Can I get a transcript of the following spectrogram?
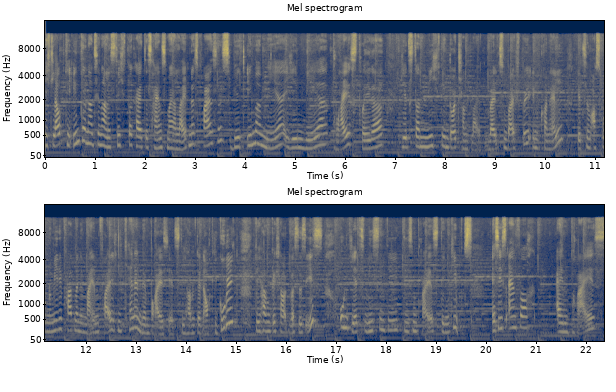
Ich glaube, die internationale Sichtbarkeit des Heinz-Meyer-Leibniz-Preises wird immer mehr, je mehr Preisträger jetzt dann nicht in Deutschland bleiben. Weil zum Beispiel in Cornell, jetzt im Astronomie-Department in meinem Fall, die kennen den Preis jetzt. Die haben den auch gegoogelt, die haben geschaut, was es ist und jetzt wissen die, diesen Preis, den gibt's. Es ist einfach ein Preis,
